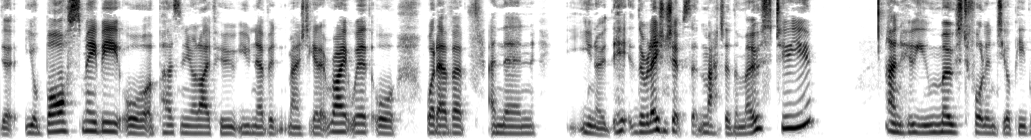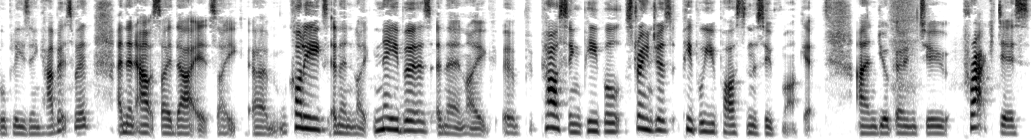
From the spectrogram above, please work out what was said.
that your boss maybe, or a person in your life who you never managed to get it right with, or whatever. And then, you know, the relationships that matter the most to you and who you most fall into your people pleasing habits with. And then outside that, it's like um, colleagues and then like neighbors and then like uh, passing people, strangers, people you passed in the supermarket. And you're going to practice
